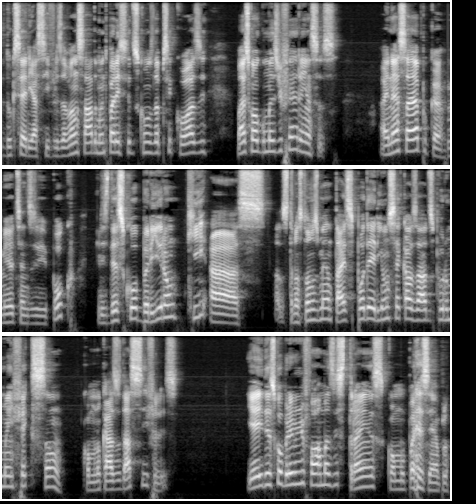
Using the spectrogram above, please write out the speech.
do que seria a sífilis avançada, muito parecidos com os da psicose, mas com algumas diferenças. Aí nessa época, 1800 e pouco, eles descobriram que as, os transtornos mentais poderiam ser causados por uma infecção, como no caso da sífilis. E aí descobriram de formas estranhas, como por exemplo,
